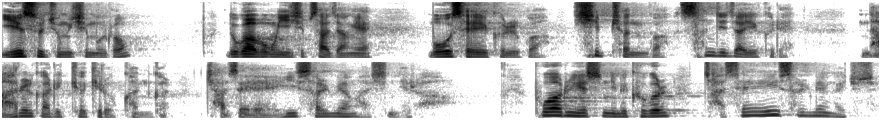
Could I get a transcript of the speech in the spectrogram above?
예수 중심으로 누가복음 24장에 모세의 글과 시편과 선지자의 글에 나를 가리켜 기록한 걸 자세히 설명하시니라. 부활의 예수님이 그걸 자세히 설명해 주세요.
